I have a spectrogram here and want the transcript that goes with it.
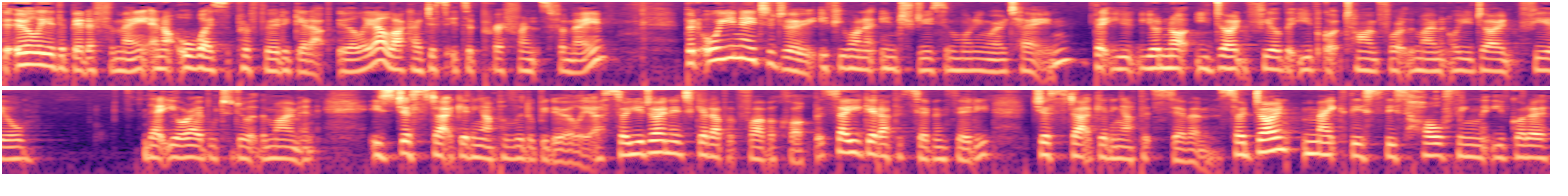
the earlier the better for me, and I always prefer to get up earlier. Like I just, it's a preference for me. But all you need to do if you want to introduce a morning routine that you, you're not, you don't feel that you've got time for at the moment, or you don't feel that you're able to do at the moment is just start getting up a little bit earlier. So you don't need to get up at five o'clock, but say you get up at seven thirty, just start getting up at seven. So don't make this this whole thing that you've got to.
